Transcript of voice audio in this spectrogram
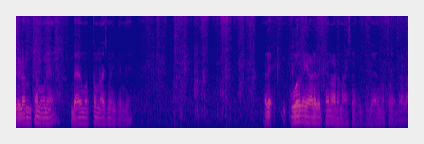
వీడంతా నూనె బ్యాగ్ మొత్తం నాశనం అయిపోయింది. అదే ఊరగాయ ఆడబెట్టాను ఆడ నాశనం అయింది బ్యాగ్ మొత్తం ఏం కాల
